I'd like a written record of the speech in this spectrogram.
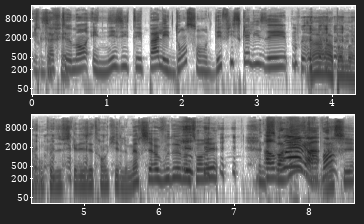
Oui, exactement. Et n'hésitez pas, les dons sont défiscalisés. Ah, pas mal, on peut défiscaliser tranquille. Merci à vous deux, bonne soirée. Bonne Au soirée, revoir. au revoir. Merci.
